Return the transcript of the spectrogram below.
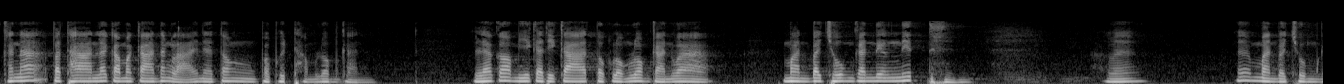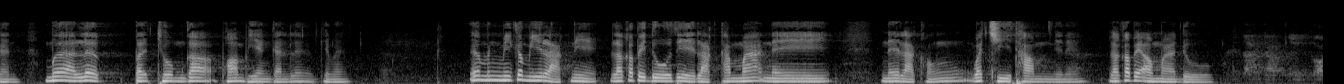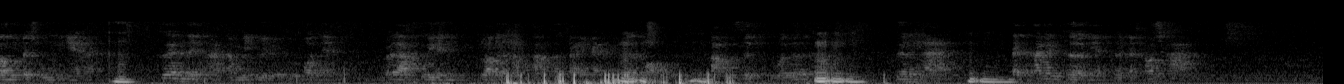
คณะประธานและกรรมการทั้งหลายเนี่ยต้องประพฤติธรรมร่วมกัน แล้วก็มีกติกาตกลงร่วมกันว่า มันประชุมกันเนืองนิดนะมันประชุมกัน เมื่อเลิก ประชุมก็พร้อมเพียงกันเลิกใช่ไหมเออมันมีก็มีหลักนี่เราก็ไปดูสิหลักธรรมะในในหลักของวัชีธรรมเนี่ยนะแล้วก็ไปเอามาดูเรื่องงานแต่ถ้าเป็นเธอเนี่ยเธอจะเข้าฌาน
